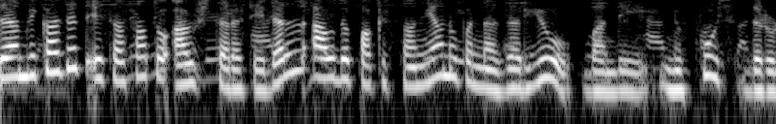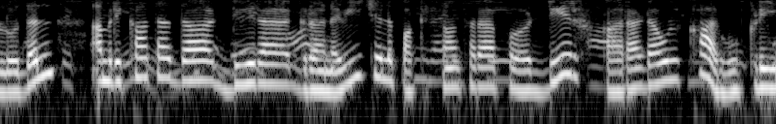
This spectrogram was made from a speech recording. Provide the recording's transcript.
د امریکا ضد احساساتو اوج ته رسیدل او د پاکستانیانو په نظریو باندې نفوس درلودل امریکا ته دا ډیره ګرانوي چې له پاکستان سره په ډیر ښکاره ډول کار وکړي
